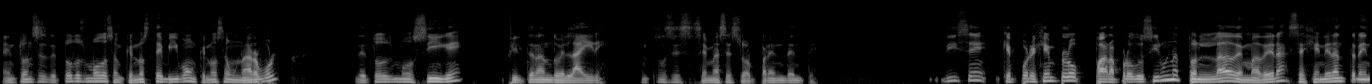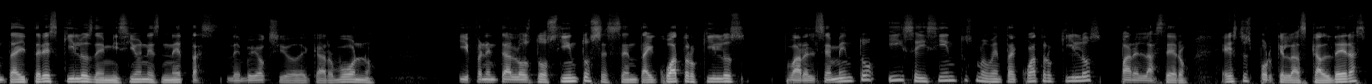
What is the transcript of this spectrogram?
Entonces, de todos modos, aunque no esté vivo, aunque no sea un árbol, de todos modos sigue filtrando el aire. Entonces, se me hace sorprendente. Dice que, por ejemplo, para producir una tonelada de madera se generan 33 kilos de emisiones netas de dióxido de carbono y frente a los 264 kilos para el cemento y 694 kilos para el acero. Esto es porque las calderas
